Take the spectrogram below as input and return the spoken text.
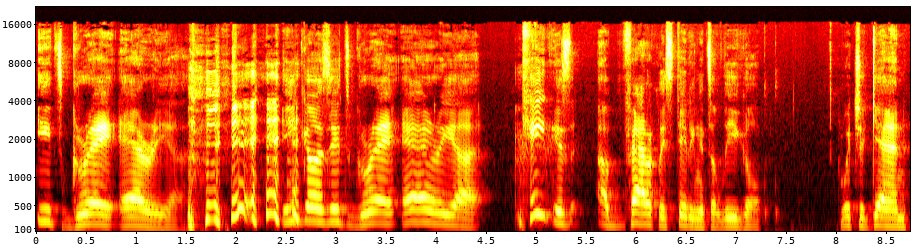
It's gray area. he goes, It's gray area. Kate is emphatically stating it's illegal, which again,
